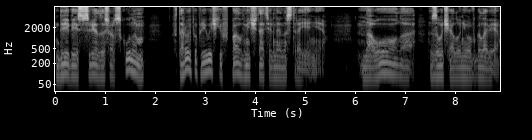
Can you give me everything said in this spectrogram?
Двигаясь вслед за Шарскуном, второй по привычке впал в мечтательное настроение. «Наола!» — звучало у него в голове.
